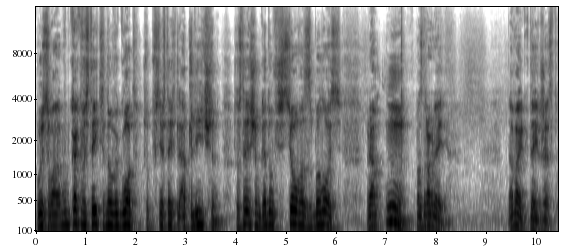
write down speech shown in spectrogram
Пусть вам, как вы встретите Новый год, чтобы все встретили отлично, чтобы в следующем году все у вас сбылось. Прям м-м, поздравления. Давай к дайджесту.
